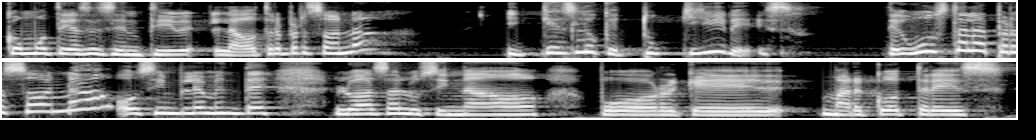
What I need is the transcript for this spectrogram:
cómo te hace sentir la otra persona y qué es lo que tú quieres. ¿Te gusta la persona o simplemente lo has alucinado porque marcó tres,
